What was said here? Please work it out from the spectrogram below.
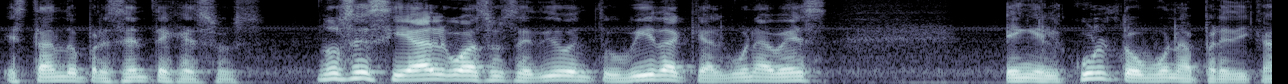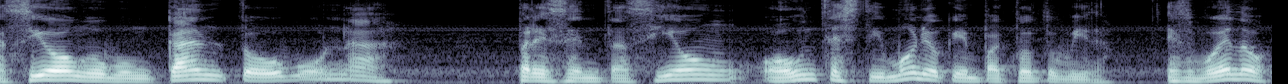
estando presente Jesús. No sé si algo ha sucedido en tu vida que alguna vez en el culto hubo una predicación, hubo un canto, hubo una presentación o un testimonio que impactó tu vida. Es bueno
